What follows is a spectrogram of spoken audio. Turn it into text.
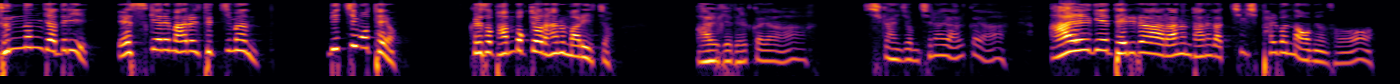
듣는 자들이 에스겔의 말을 듣지만 믿지 못해요. 그래서 반복적으로 하는 말이 있죠. 알게 될 거야. 시간이 좀 지나야 할 거야. 알게 되리라 라는 단어가 78번 나오면서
